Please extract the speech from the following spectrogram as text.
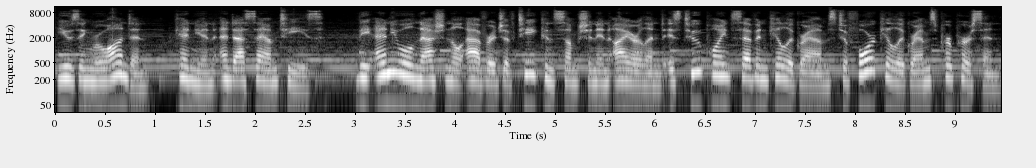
using Rwandan, Kenyan and Assam teas. The annual national average of tea consumption in Ireland is 2.7 kilograms to 4 kilograms per person.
